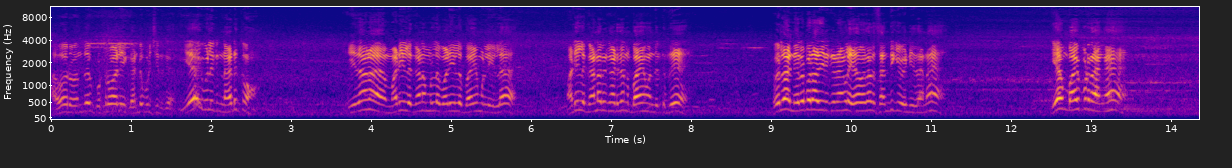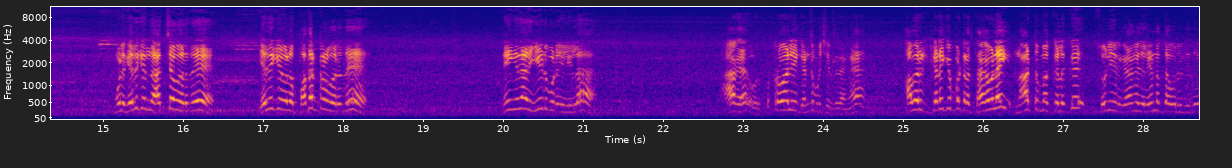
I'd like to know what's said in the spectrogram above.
அவர் வந்து குற்றவாளியை கண்டுபிடிச்சிருக்காரு. ஏன் இவளுக்கு நடுக்கம்? இதானே மடியில் கனமில்ல வழியில் பயம் இல்லைல்ல? மடியில் கணருக்காடி தானே பயம் வந்துட்டுது? இவரெல்லாம் நிரபராதி இருக்கிறாங்களே எதாவது சந்திக்க வேண்டியதானே ஏன் பயப்படுறாங்க? உங்களுக்கு எதுக்கு இந்த அச்சம் வருது? எதுக்கு இவ்வளோ பதற்றம் வருது? நீங்கள் தான் ஈடுபடுவீங்களா ஆக ஒரு குற்றவாளியை கண்டுபிடிச்சிருக்கிறாங்க. அவருக்கு கிடைக்கப்பட்ட தகவலை நாட்டு மக்களுக்கு சொல்லியிருக்கிறாங்க. இதில் என்ன தவறு இருக்குது?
